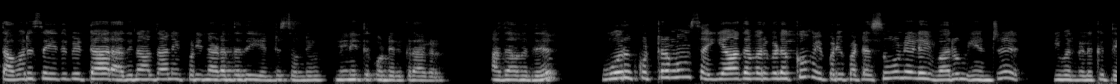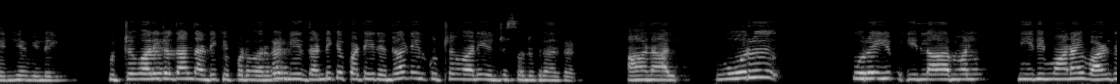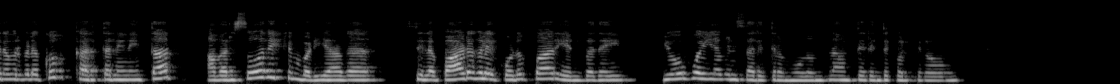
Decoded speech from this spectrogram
தவறு செய்து விட்டார் அதனால்தான் இப்படி நடந்தது என்று சொல்லி நினைத்துக் கொண்டிருக்கிறார்கள். அதாவது ஒரு குற்றமும் செய்யாதவர்களுக்கும் இப்படிப்பட்ட சூழ்நிலை வரும் என்று இவர்களுக்கு தெரியவில்லை. குற்றவாளிகள் தான் தண்டிக்கப்படுவார்கள். நீர் தண்டிக்கப்பட்டீர் என்றால் நீர் குற்றவாளி என்று சொல்லுகிறார்கள். ஆனால் ஒரு குறையும் இல்லாமல் நீதிமானாய் வாழ்கிறவர்களுக்கும் கர்த்தர் நினைத்தார். அவர் சோதிக்கும்படியாக சில பாடுகளை கொடுப்பார் என்பதை யோகையாவின் சரித்திரம் மூலம் நாம் தெரிந்து கொள்கிறோம்.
